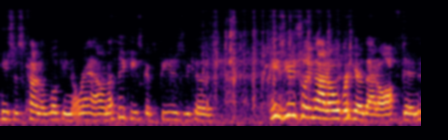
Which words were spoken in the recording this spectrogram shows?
He's just kind of looking around. I think he's confused because he's usually not over here that often.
